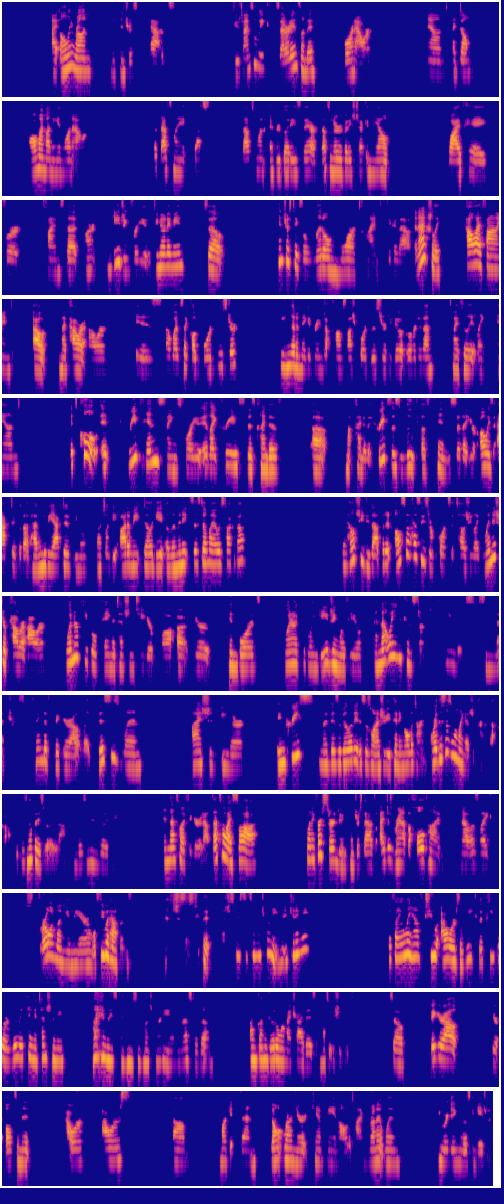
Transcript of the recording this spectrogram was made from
I only run my Pinterest ads two times a week, Saturday and Sunday, for an hour. And I dump all my money in one hour. But that's my that's that's when everybody's there. That's when everybody's checking me out. Why pay for times that aren't engaging for you? Do you know what I mean? So Pinterest takes a little more time to figure that out. And actually, how I find out my power hour is a website called Board Booster. You can go to meganbrame.com slash board booster to go over to them. It's my affiliate link. And it's cool. It repins things for you. It like creates this kind of uh not kind of it creates this loop of pins so that you're always active without having to be active, you know, much like the automate, delegate, eliminate system I always talk about it helps you do that but it also has these reports that tells you like when is your power hour? When are people paying attention to your uh, your pin boards? When are people engaging with you? And that way you can start to kind of see some metrics kind of figure out like this is when i should either increase my visibility this is when i should be pinning all the time or this is when like i should kind of back off because nobody's really around nobody's really paying and that's how i figure it out. That's how i saw when I first started doing Pinterest ads, I just ran it the whole time. And I was like, just throwing money in the air and we'll see what happens. It's just so stupid. I just wasted so much money. Are you kidding me? If I only have two hours a week that people are really paying attention to me, why am I spending so much money on the rest of them? I'm going to go to where my tribe is, and that's what you should do too. So figure out your ultimate power hours, um, market then don't run your campaign all the time. Run it when you are getting the most engagement.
